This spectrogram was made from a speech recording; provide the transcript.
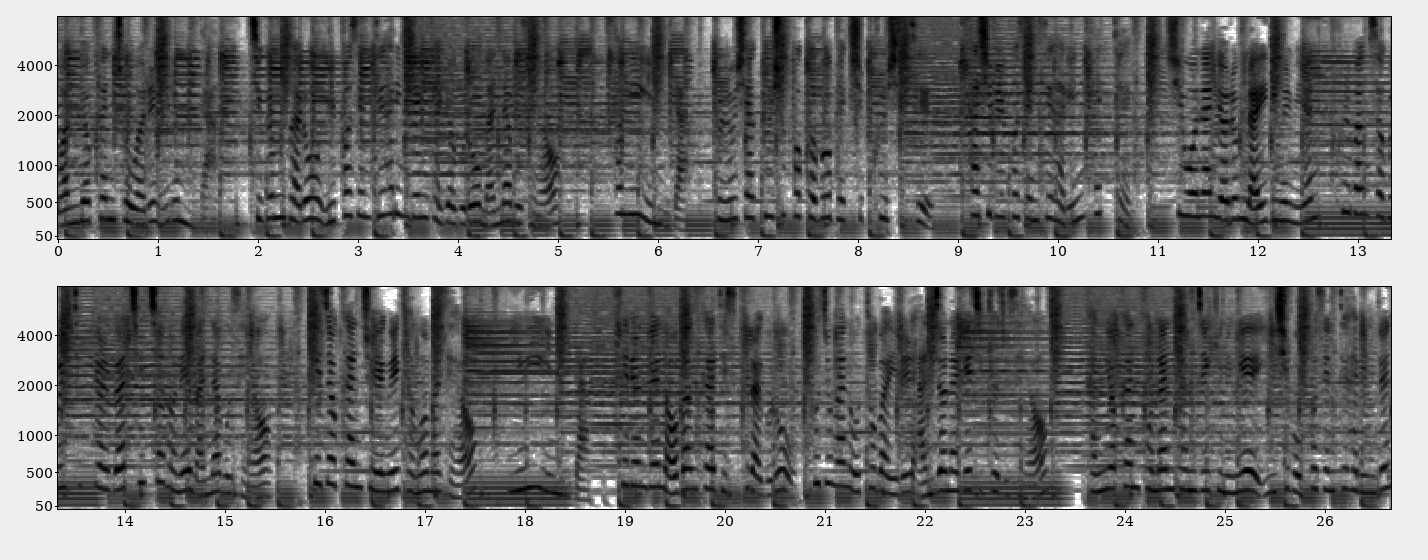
완벽한 조화를 이룹니다. 지금 바로 1% 할인된 가격으로 만나보세요. 3위입니다. 블루샤크 슈퍼커브 110 쿨 시트 41% 할인 혜택 시원한 여름 라이딩을 위한 쿨방석을 특별가 7,000원에 만나보세요. 쾌적한 주행을 경험하세요. 2위입니다. 세련된 어반카 디스크락으로 소중한 오토바이를 안전하게 지켜주세요. 강력한 고난 방지 기능에 25% 할인된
